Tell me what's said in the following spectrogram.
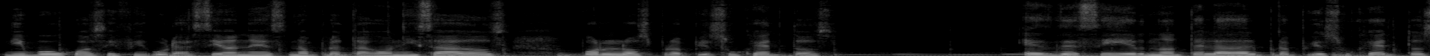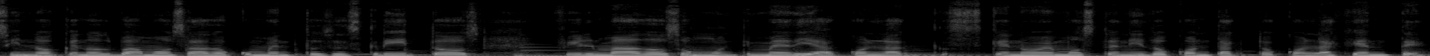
dibujos y figuraciones no protagonizados por los propios sujetos. Es decir, no te la da el propio sujeto, sino que nos vamos a documentos escritos, filmados o multimedia con los que no hemos tenido contacto con la gente,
